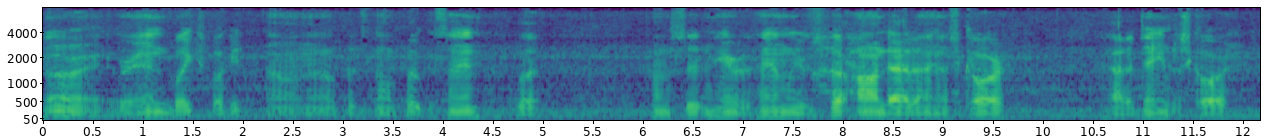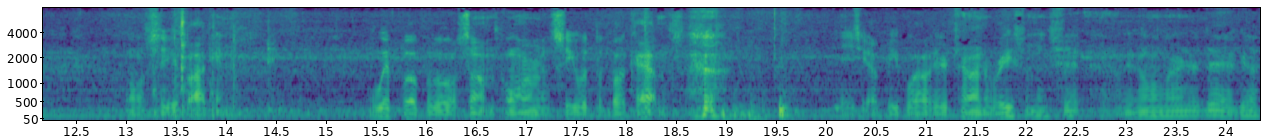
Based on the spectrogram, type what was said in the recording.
Alright, we're in Blake's bucket. I don't know if it's gonna focus in, but I'm sitting here with him. We just put Honda in his car, out of James's car. We'll see if I can whip up a little something for him and see what the fuck happens. He's got people out here trying to race him and shit. We're gonna learn today, I guess.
